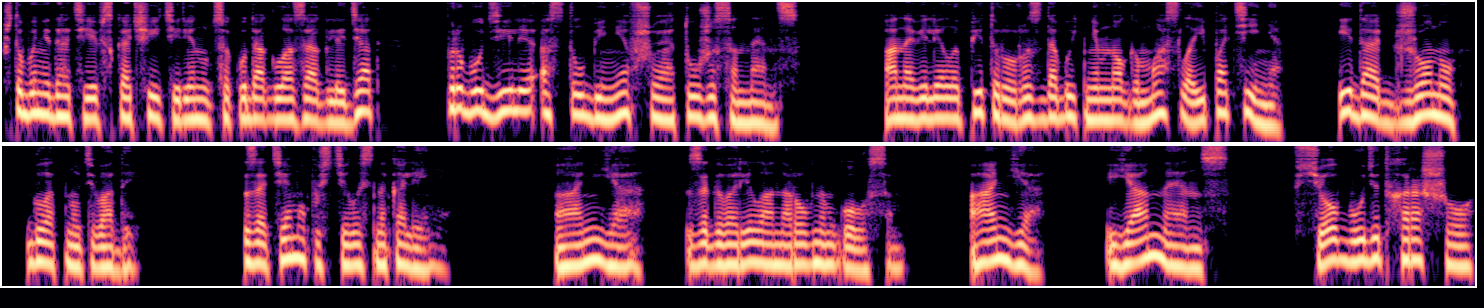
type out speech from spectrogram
чтобы не дать ей вскочить и ринуться, куда глаза глядят, пробудили остолбеневшую от ужаса Нэнс. Она велела Питеру раздобыть немного масла и потиня и дать Джону глотнуть воды. Затем опустилась на колени. «Анья», — заговорила она ровным голосом, — «Анья, я Нэнс. Все будет хорошо.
